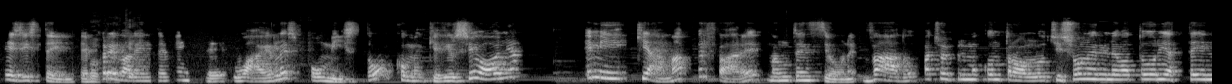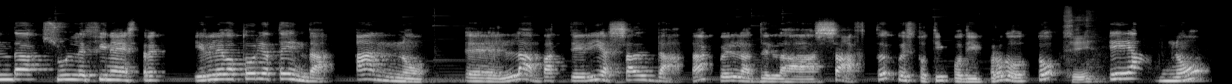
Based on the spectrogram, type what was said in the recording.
esistente, okay. prevalentemente wireless o misto, come che dir si voglia, e mi chiama per fare manutenzione. Vado, faccio il primo controllo, ci sono i rilevatori a tenda sulle finestre. I rilevatori a tenda hanno eh, la batteria saldata, quella della SAFT, questo tipo di prodotto, sì. e hanno,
